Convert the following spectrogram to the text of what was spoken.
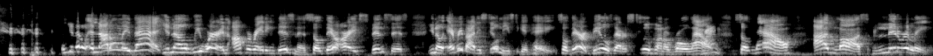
you know, and not only that, you know, we were an operating business, so there are expenses. You know, everybody still needs to get paid, so there are bills that are still going to roll out. Right. So now I've lost literally,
